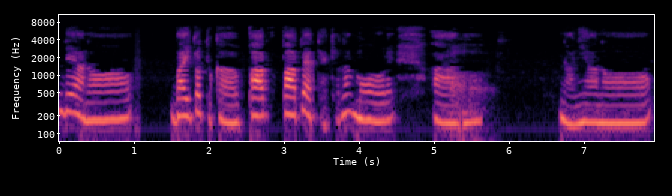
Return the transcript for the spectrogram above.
で、あのバイトっていうか、パパートやったんやけどな、もう俺、あ。あの、何あの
